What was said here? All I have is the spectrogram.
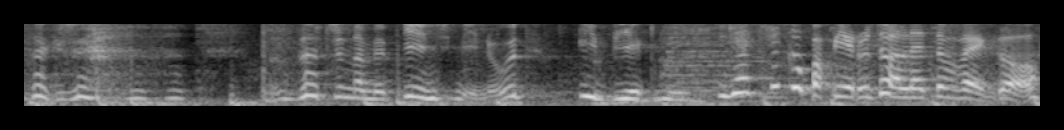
Także zaczynamy 5 minut i biegnij. Jakiego papieru toaletowego?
